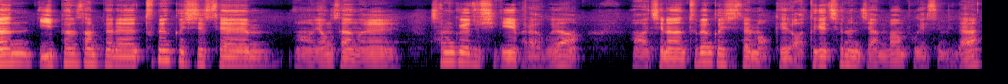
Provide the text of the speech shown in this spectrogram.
지난 2편, 3편의 투뱅크 시스템 어, 영상을 참고해 주시기 바라고요. 어, 지난 투뱅크 시스템 어떻게, 어떻게 치는지 한번 보겠습니다.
